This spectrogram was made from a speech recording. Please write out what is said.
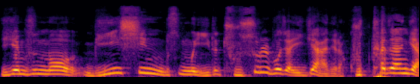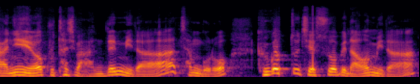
이게 무슨 뭐 미신 무슨 뭐 이런 주술을 보자 이게 아니라 구타자는 게 아니에요. 구타시면 안 됩니다. 참고로 그것도 제 수업에 나옵니다.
